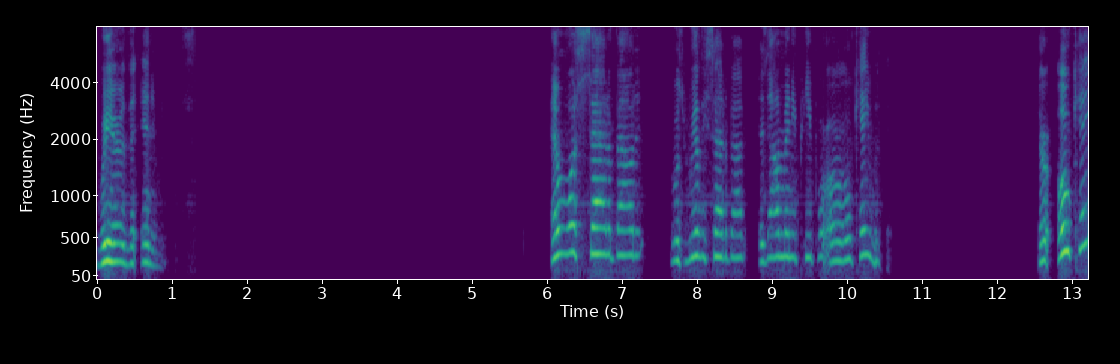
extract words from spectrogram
We're the enemy. And what's sad about it, what's really sad about it, is how many people are okay with it. They're okay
